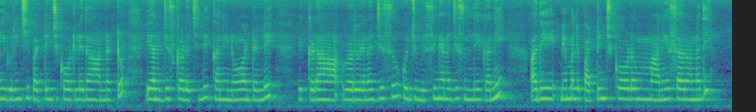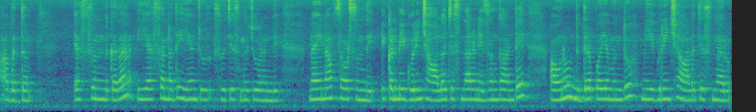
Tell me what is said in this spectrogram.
మీ గురించి పట్టించుకోవట్లేదా అన్నట్టు ఈ ఎనర్జీస్ కార్డ్ వచ్చింది. కానీ నో అంటండి. ఇక్కడ వారు ఎనర్జీస్ కొంచెం మిస్సింగ్ ఎనర్జీస్ ఉంది. కానీ అది మిమ్మల్ని పట్టించుకోవడం మానేశారు అన్నది అబద్ధం. ఎస్ ఉంది కదా. ఈ ఎస్ అన్నది ఏం చూ సూచిస్తుందో చూడండి. నైన్ ఆఫ్ సార్ట్స్ ఉంది. ఇక్కడ మీ గురించి ఆలోచిస్తున్నారా నిజంగా అంటే అవును నిద్రపోయే ముందు మీ గురించి ఆలోచిస్తున్నారు.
